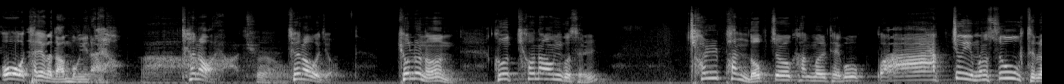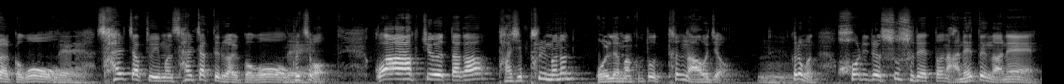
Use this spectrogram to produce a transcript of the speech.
어, 타이어가 남봉이 나요. 아, 튀어나와요. 튀어나오고. 튀어나오죠. 결론은 그 튀어나온 것을 철판 넓적한 걸 대고 꽉 조이면 쑥 들어갈 거고 네. 살짝 조이면 살짝 들어갈 거고 네. 그렇죠. 꽉 조였다가 다시 풀면은 원래만큼 또 튀어나오죠. 음. 그러면 허리를 수술했던 안 했던 간에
